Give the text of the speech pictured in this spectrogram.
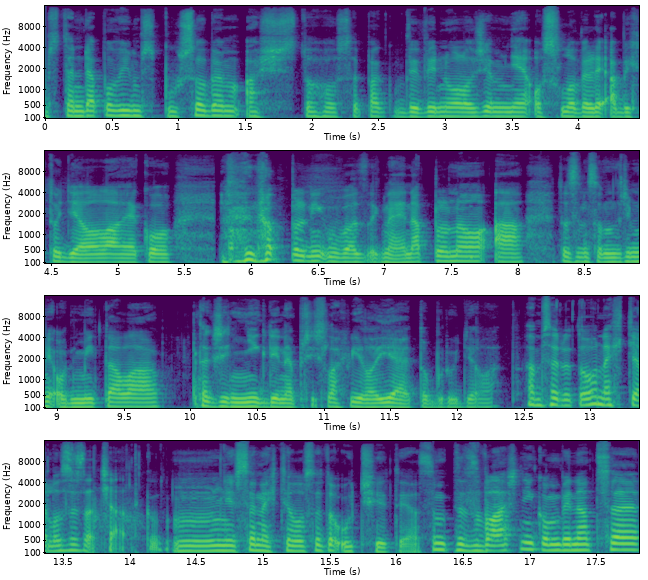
stand-upovým způsobem, až z toho se pak vyvinulo, že mě oslovili, abych to dělala jako na plný úvazek, ne na naplno a to jsem samozřejmě odmítala, takže nikdy nepřišla chvíle, je, to budu dělat. Vám se do toho nechtělo ze začátku? Mm, mně se nechtělo se to učit. Já jsem zvláštní kombinace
